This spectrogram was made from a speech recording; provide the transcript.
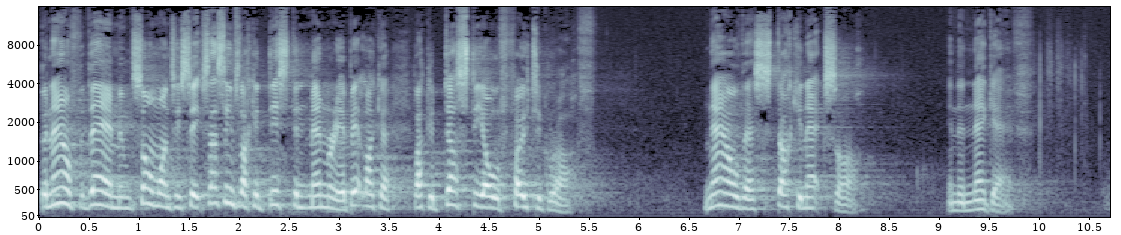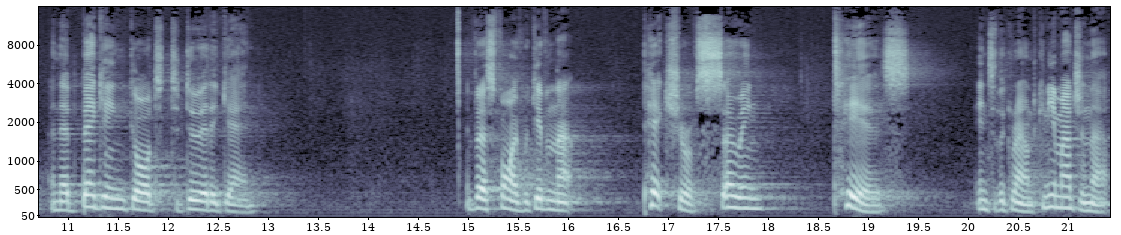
But now for them, in Psalm 126, that seems like a distant memory, a bit like a, like a dusty old photograph. Now they're stuck in exile in the Negev, and they're begging God to do it again. In verse 5, we're given that picture of sowing tears into the ground. Can you imagine that?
